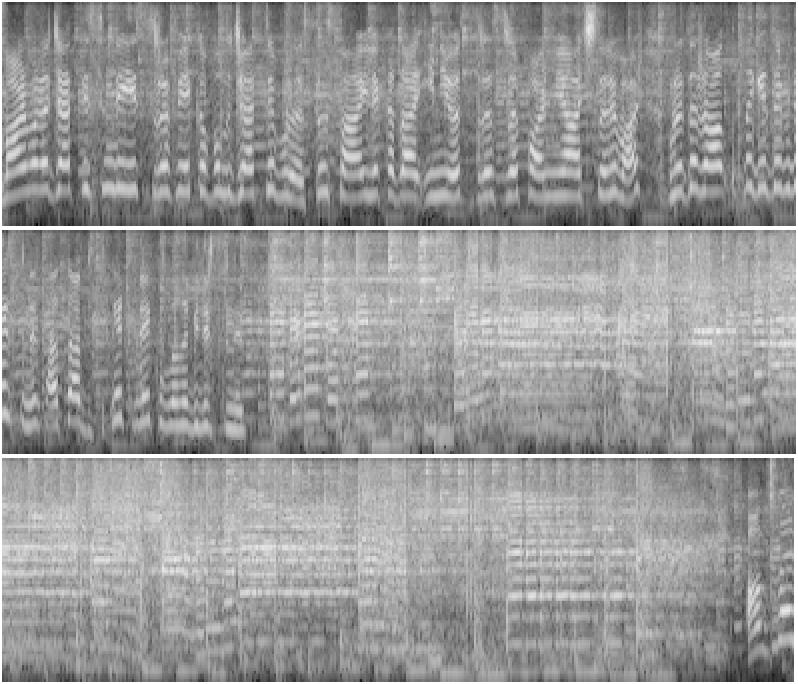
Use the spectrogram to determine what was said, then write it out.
Marmara Caddesi'ndeyiz. Trafiğe kapalı cadde burası. Sahile kadar iniyor. Sıra sıra palmiye ağaçları var. Burada rahatlıkla gezebilirsiniz. Hatta bisiklet bile kullanabilirsiniz. Avcılar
